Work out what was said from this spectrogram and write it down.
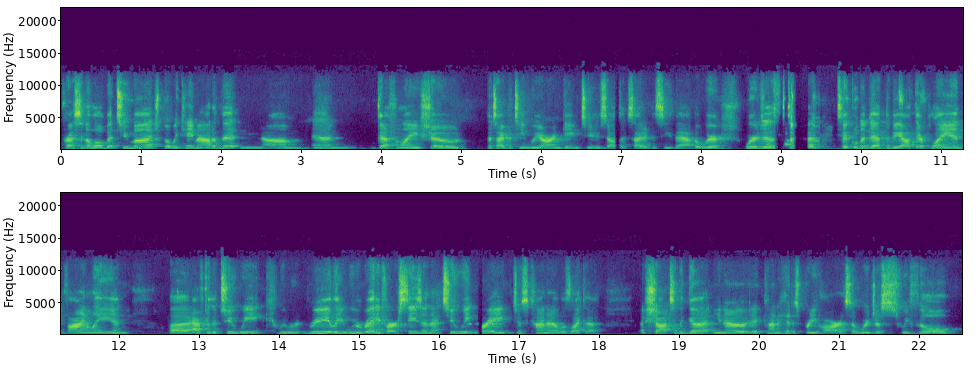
pressing a little bit too much, but we came out of it and um, and definitely showed the type of team we are in game two. So I was excited to see that. But we're we're just uh, tickled to death to be out there playing finally. And uh, after the two week, we were really we were ready for our season. That two week break just kind of was like a a shot to the gut. You know, it kind of hit us pretty hard. So we're just we feel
